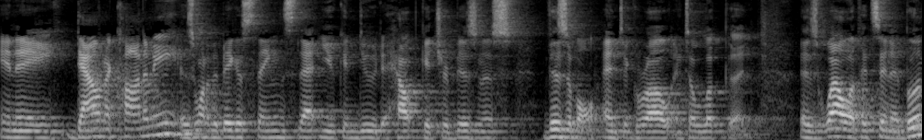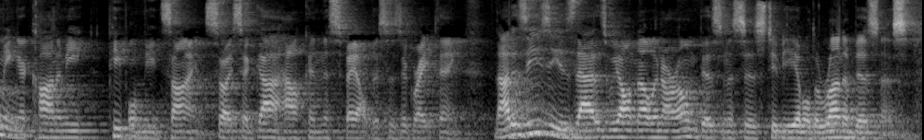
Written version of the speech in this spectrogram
in a down economy is one of the biggest things that you can do to help get your business visible and to grow and to look good. As well, if it's in a booming economy, people need signs. So I said, God, how can this fail? This is a great thing. Not as easy as that, as we all know in our own businesses, to be able to run a business.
